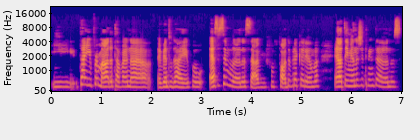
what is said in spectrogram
E tá aí formada, tava na evento da Apple essa semana, sabe? Foda pra caramba. Ela tem menos de 30 anos,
